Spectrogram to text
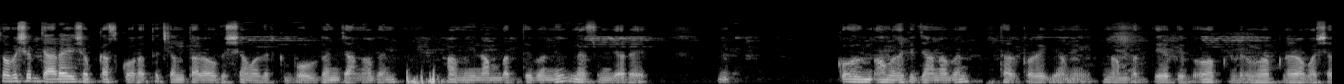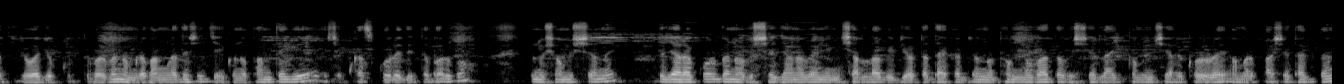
তো অবশ্যই যারা এইসব কাজ করাতে চান, তারা অবশ্যই আমাদেরকে বলবেন, জানাবেন। আমি নাম্বার দেবেনি মেসেঞ্জারে কল আমাদেরকে জানাবেন, তারপরে গিয়ে আমি নাম্বার দিয়ে দেবো। আপনাদের, আপনারা আমার সাথে যোগাযোগ করতে পারবেন। আমরা বাংলাদেশের যে কোনো প্রান্তে গিয়ে এসব কাজ করে দিতে পারব। কোনো সমস্যা নেই। তো যারা করবেন অবশ্যই জানাবেন। ইনশাল্লাহ ভিডিওটা দেখার জন্য ধন্যবাদ। অবশ্যই লাইক, কমেন্ট, শেয়ার করে আমার পাশে থাকবেন।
